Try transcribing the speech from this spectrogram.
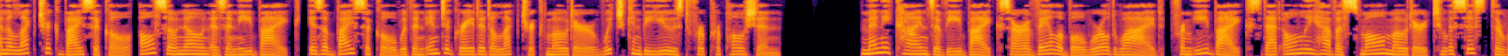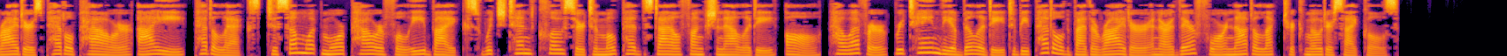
An electric bicycle, also known as an e-bike, is a bicycle with an integrated electric motor which can be used for propulsion. Many kinds of e-bikes are available worldwide, from e-bikes that only have a small motor to assist the rider's pedal power i.e., pedelecs to somewhat more powerful e-bikes which tend closer to moped-style functionality. All, however, retain the ability to be pedaled by the rider and are therefore not electric motorcycles.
